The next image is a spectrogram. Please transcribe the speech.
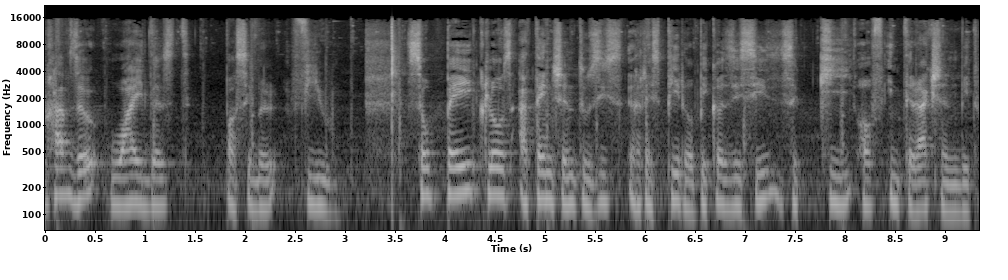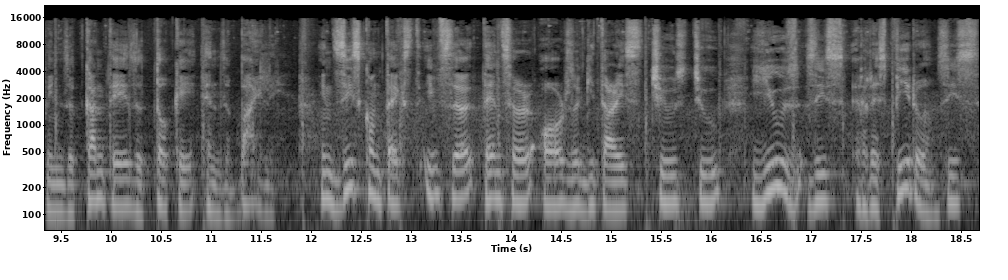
have the widest possible view. So pay close attention to this respiro because this is the key of interaction between the cante, the toque, and the baile. In this context, if the dancer or the guitarist choose to use this respiro, this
